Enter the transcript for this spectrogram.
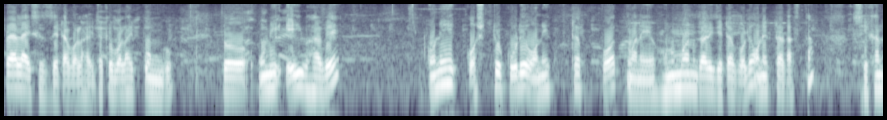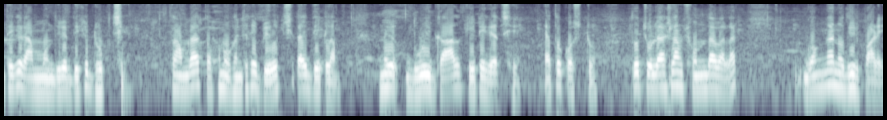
প্যারালাইসিস যেটা বলা হয়, যাকে বলা হয় পঙ্গু। তো উনি এইভাবে অনেক কষ্ট করে অনেকটা পথ মানে হনুমান গাড়ি যেটা বলে, অনেকটা রাস্তা সেখান থেকে রাম মন্দিরের দিকে ঢুকছে। তো আমরা তখন ওখান থেকে বেরোচ্ছি, তাই দেখলাম। মানে দুই গাল কেটে গেছে, এত কষ্ট। তো চলে আসলাম সন্ধ্যাবেলার গঙ্গা নদীর পাড়ে,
